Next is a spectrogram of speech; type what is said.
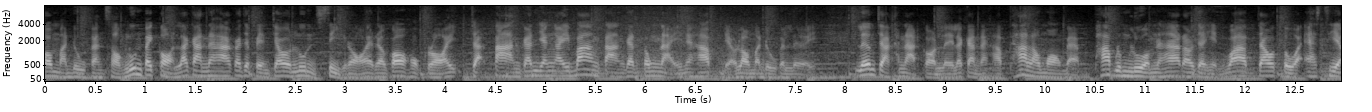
ก็มาดูกัน 2 รุ่นไปก่อนแล้วกันนะฮะก็จะเป็นเจ้ารุ่น 400 แล้วก็ 600 จะต่างกันยังไงบ้างต่างกันตรงไหนนะครับ เดี๋ยวเรามาดูกันเลย เริ่มจากขนาดก่อนเลยแล้วกันนะครับ ถ้าเรามองแบบภาพรวมๆนะฮะ เราจะเห็นว่าเจ้าตัว a s t i a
